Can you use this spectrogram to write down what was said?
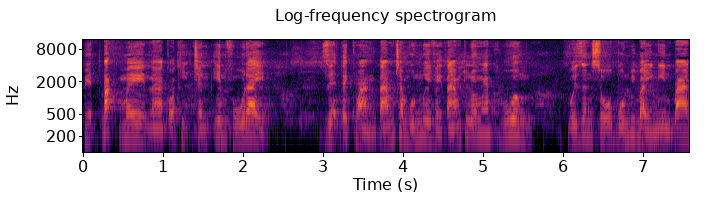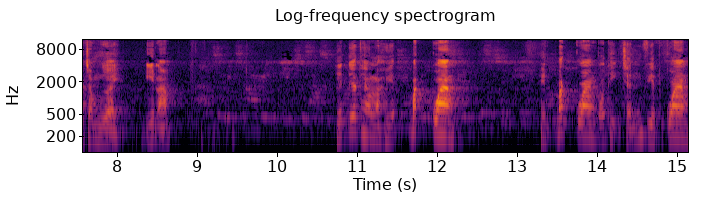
Huyện Bắc Mê là có thị trấn Yên Phú đây. Diện tích khoảng 840,8 km vuông với dân số 47.300 người, ít lắm. Hiện tiếp theo là huyện Bắc Quang. Huyện Bắc Quang có thị trấn Việt Quang.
